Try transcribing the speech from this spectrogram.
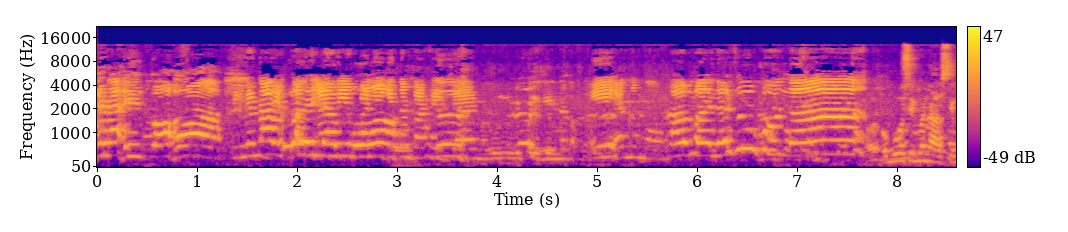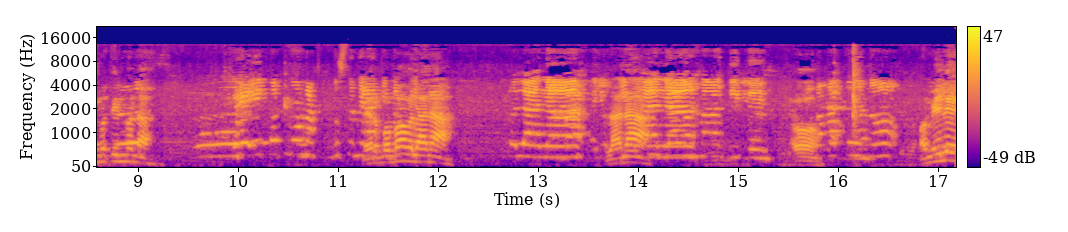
aray ko! Tingnan mo yung, ano yung naku. paligid ng bahay dyan. Eh, ano mo? Ama, nasuko na! O, Ubusin mo na, simutin mo na. Eh, ikot mo. Mak. Gusto nila. Meron pa ba? Wala na. Wala na. Yung Wala na. Wala na. Mga gilid. Oh. Mga puno. Mamili.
